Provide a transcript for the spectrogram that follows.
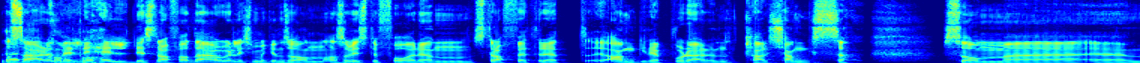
Og så er det en veldig på. heldig straffe. Det er jo liksom ikke en sånn, altså Hvis du får en straffe etter et angrep hvor det er en klar sjanse som eh, eh,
